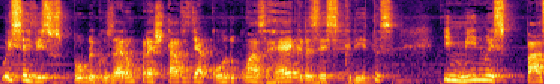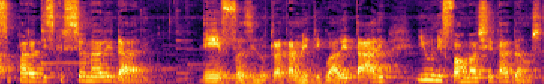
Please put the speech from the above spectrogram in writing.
Os serviços públicos eram prestados de acordo com as regras escritas e mínimo espaço para discricionalidade ênfase no tratamento igualitário e uniforme aos cidadãos,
